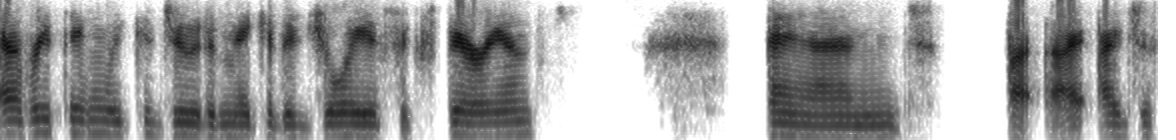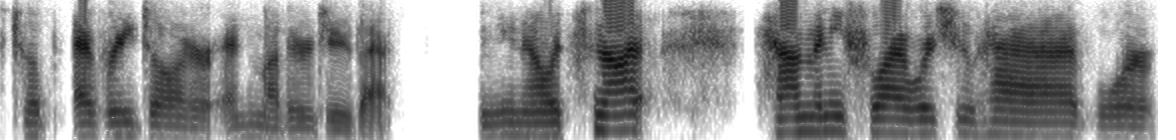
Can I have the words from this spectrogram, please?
everything we could do to make it a joyous experience. And I, I just hope every daughter and mother do that. You know, it's not how many flowers you have or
